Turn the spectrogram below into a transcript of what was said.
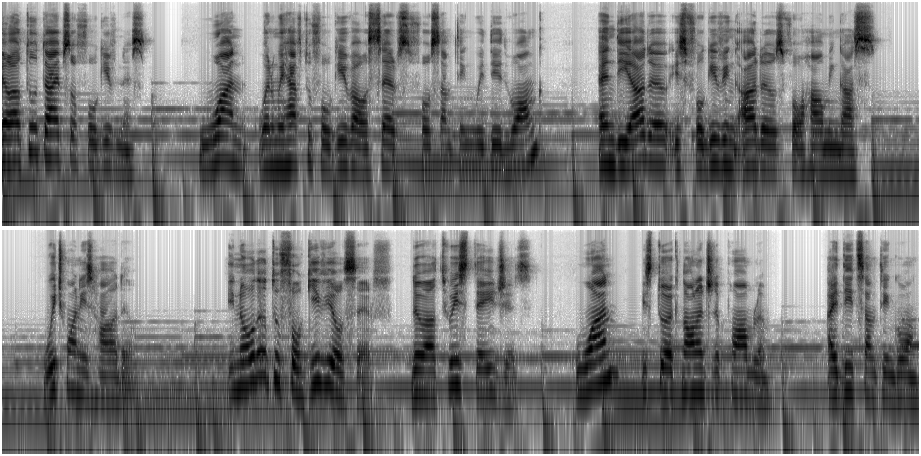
There are two types of forgiveness. One, when we have to forgive ourselves for something we did wrong, and the other is forgiving others for harming us. Which one is harder? In order to forgive yourself, there are three stages. One is to acknowledge the problem. I did something wrong.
